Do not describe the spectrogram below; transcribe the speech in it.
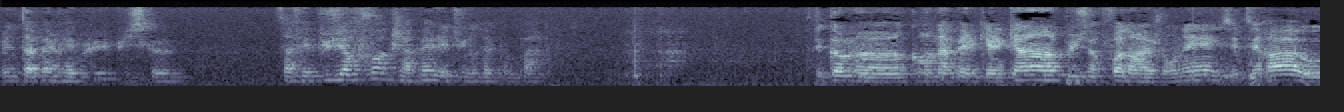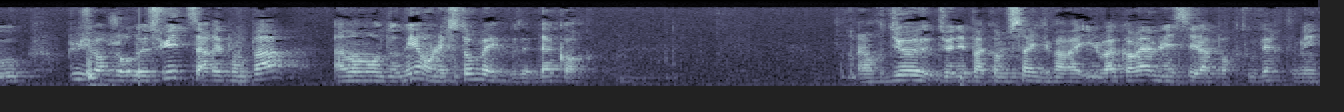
je ne t'appellerai plus puisque ça fait plusieurs fois que j'appelle et tu ne réponds pas. C'est comme euh, quand on appelle quelqu'un plusieurs fois dans la journée, etc., ou plusieurs jours de suite, ça ne répond pas. À un moment donné, on laisse tomber. Vous êtes d'accord? Alors Dieu, Dieu n'est pas comme ça. Il va, quand même laisser la porte ouverte, mais,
